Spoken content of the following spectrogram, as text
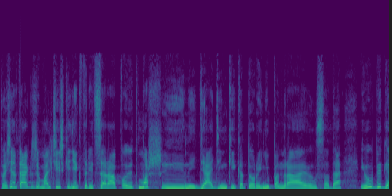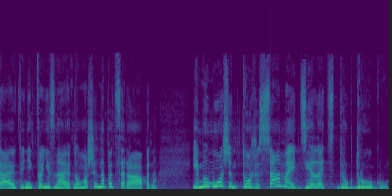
Точно так же мальчишки некоторые царапают машины, дяденьки, который не понравился, да, и убегают, и никто не знает, но машина поцарапана. И мы можем то же самое делать друг другу,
